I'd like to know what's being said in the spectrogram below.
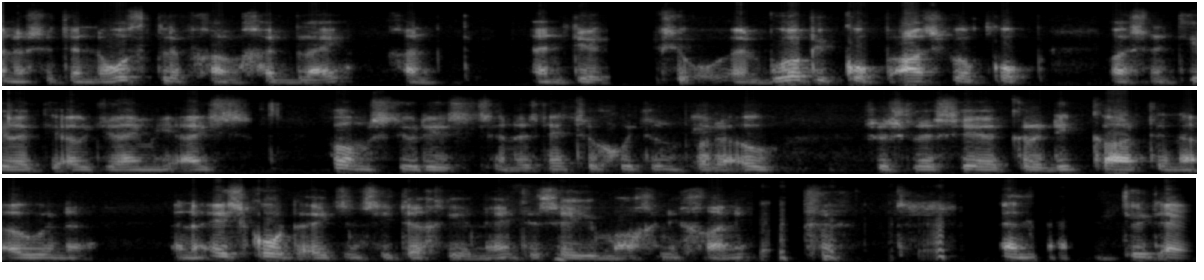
en ons het in Northcliffe gaan gaan bly gaan in toe so in bo op die kop aspel kop was natuurlik die ou Jamie Eis film studios en is net so goed om vir 'n ou soos hulle sê 'n kredietkaart en 'n ou en 'n 'n escort agency te gee net te sê jy mag nie gaan nie. En toe ek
